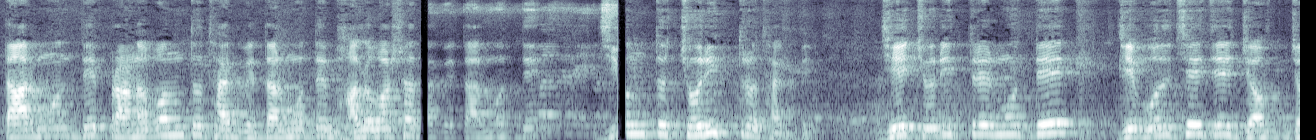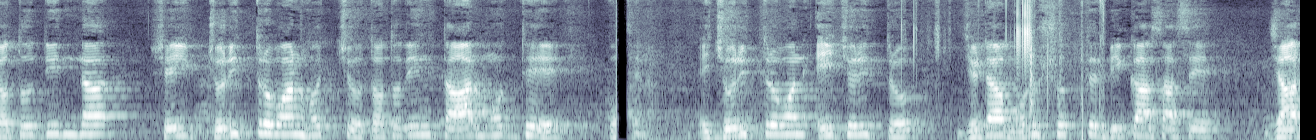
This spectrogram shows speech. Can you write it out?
তার মধ্যে প্রাণবন্ত থাকবে, তার মধ্যে ভালোবাসা থাকবে, তার মধ্যে জীবন্ত চরিত্র থাকবে। যে চরিত্রের মধ্যে যে বলছে যে যতদিন না সেই চরিত্রবান হচ্ছ, ততদিন তার মধ্যে কমছে না। এই চরিত্রবান, এই চরিত্র যেটা মনুষ্যত্বের বিকাশ আসে, যার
